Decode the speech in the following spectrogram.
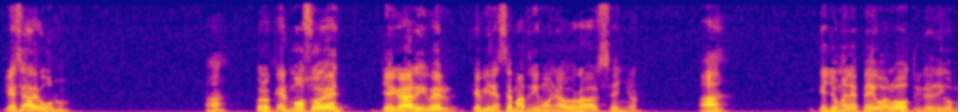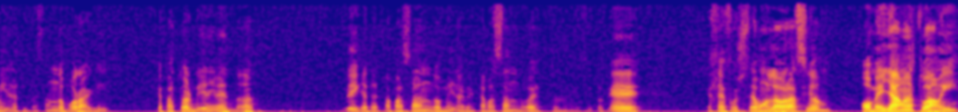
Iglesia de uno. ¿Ah? Pero qué hermoso es llegar y ver que viene ese matrimonio a adorar al Señor. ¿Ah? Y que yo me le pego al otro y le digo, mira, estoy pasando por aquí. Que el pastor viene y me dice, ¿qué te está pasando? Mira, me está pasando esto. Necesito que, que reforcemos la oración. O me llamas tú a mí.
